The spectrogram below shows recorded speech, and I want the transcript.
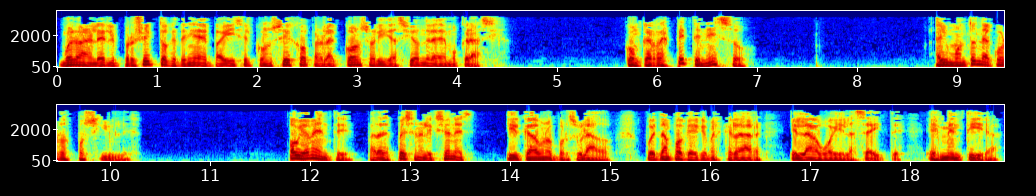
vuelvan a leer el proyecto que tenía de país el Consejo para la Consolidación de la Democracia. Con que respeten eso, hay un montón de acuerdos posibles. Obviamente, para después en elecciones ir cada uno por su lado, pues tampoco hay que mezclar el agua y el aceite. Es mentira.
